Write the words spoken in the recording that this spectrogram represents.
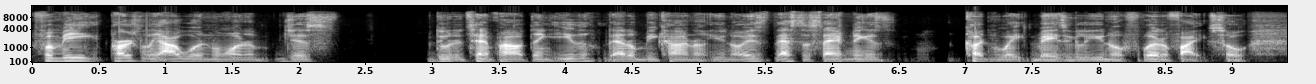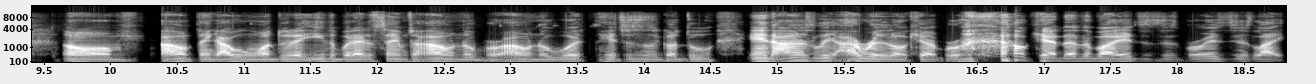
For me personally, I wouldn't want to just do the ten pound thing either. That'll be kind of you know, it's that's the same thing as cutting weight basically. You know, for the fight. So, um, I don't think I would want to do that either. But at the same time, I don't know, bro. I don't know what Hitchison's gonna do. And honestly, I really don't care, bro. I don't care nothing about Hitchison's, bro. It's just like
